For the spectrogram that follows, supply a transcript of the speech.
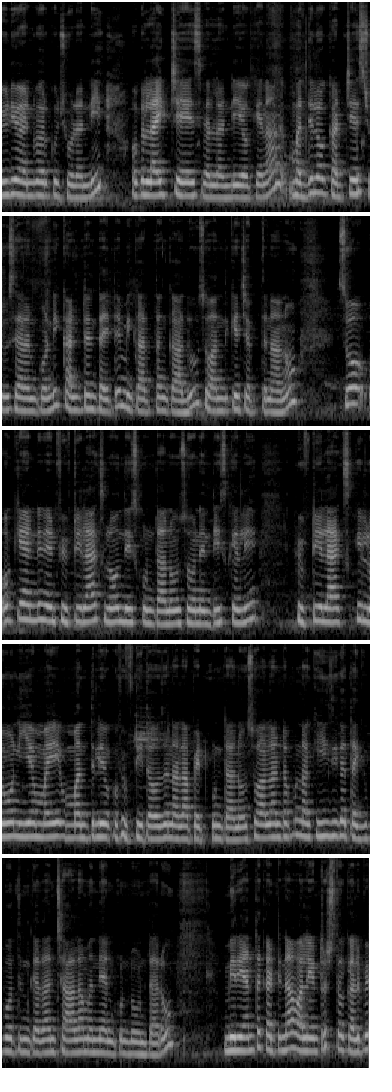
వీడియో ఎండ్ వరకు చూడండి. ఒక లైక్ చేసి వెళ్ళండి ఓకేనా? మధ్యలో కట్ చేసి చూసారనుకోండి కంటెంట్ అయితే మీకు అర్థం కాదు. సో అందుకే చెప్తున్నాను. సో ఓకే అండి నేను ఫిఫ్టీ ల్యాక్స్ లోన్ తీసుకుంటాను. సో నేను తీసుకెళ్ళి ఫిఫ్టీ ల్యాక్స్కి లోన్ ఈఎంఐ మంత్లీ ఒక ఫిఫ్టీ థౌజండ్ అలా పెట్టుకుంటాను. సో అలాంటప్పుడు నాకు ఈజీగా తగ్గిపోతుంది కదా అని చాలామంది అనుకుంటూ ఉంటారు. మీరు ఎంత కట్టినా వాళ్ళ ఇంట్రెస్ట్తో కలిపే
